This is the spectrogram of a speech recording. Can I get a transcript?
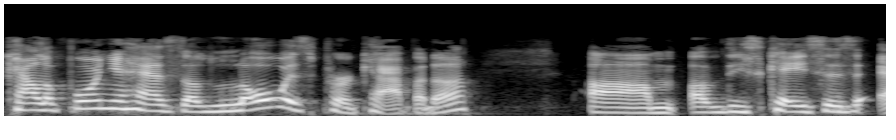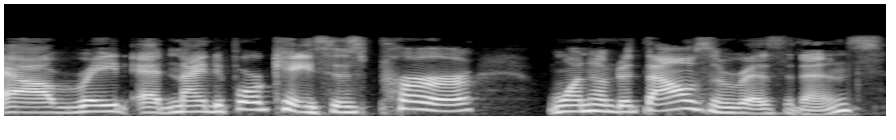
California has the lowest per capita um, of these cases uh, rate at 94 cases per 100,000 residents.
